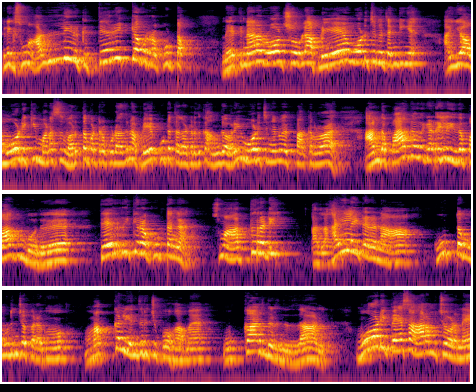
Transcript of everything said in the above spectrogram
இன்னைக்கு சும்மா அள்ளி இருக்கு தெறிக்க விடுற கூட்டம். நேற்று நேரம் ரோட் ஷோவில் அப்படியே ஓடிச்சுங்க சங்கிங்க ஐயா மோடிக்கு மனசு வருத்தப்பட்டக்கூடாதுன்னு அப்படியே கூட்டத்தை காட்டுறதுக்கு அங்கே வரையும் ஓடிச்சுங்கன்னு பார்க்குறோம். அந்த பார்க்கறதுக்கு இடையில இதை பார்க்கும்போது தெரிக்கிற கூட்டங்க சும்மா அத்துரடி அதில் ஹைலைட் என்னன்னா கூட்டம் முடிஞ்ச பிறகும் மக்கள் எந்திரிச்சு போகாமல் உட்கார்ந்து இருந்ததுதான் மோடி பேச ஆரம்பித்த உடனே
